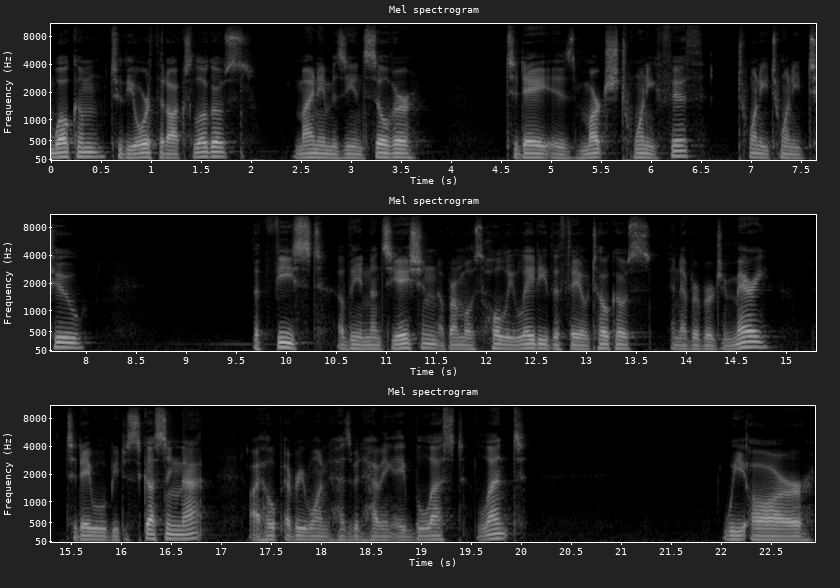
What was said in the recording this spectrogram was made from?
and welcome to the Orthodox Logos. My name is Ian Silver. Today is March 25th, 2022, the feast of the Annunciation of our Most Holy Lady, the Theotokos and Ever Virgin Mary. Today we'll be discussing that. I hope everyone has been having a blessed Lent. We are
